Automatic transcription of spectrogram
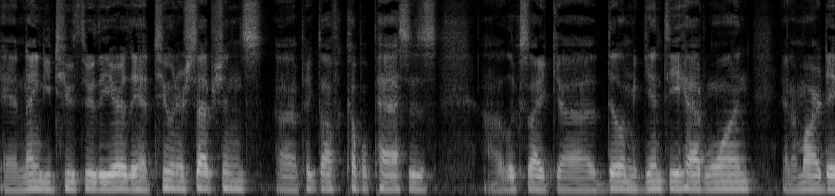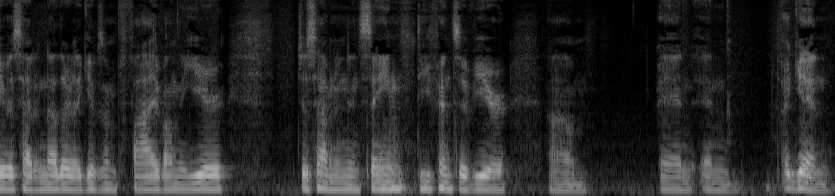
and 92 through the air. They had two interceptions, uh, picked off a couple passes. Uh, looks like uh, Dylan McGinty had one, and Amar Davis had another. That gives them five on the year. Just having an insane defensive year. Um, and and again,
